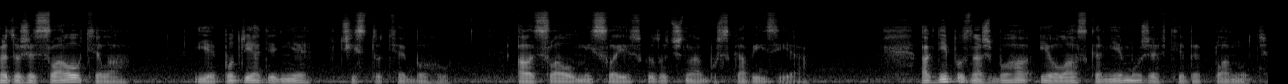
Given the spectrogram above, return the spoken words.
Pretože slávou tela je podriadenie v čistote Bohu, ale slávou mysle je skutočná božská vízia. Ak nepoznáš Boha, jeho láska nemôže v tebe planúť.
